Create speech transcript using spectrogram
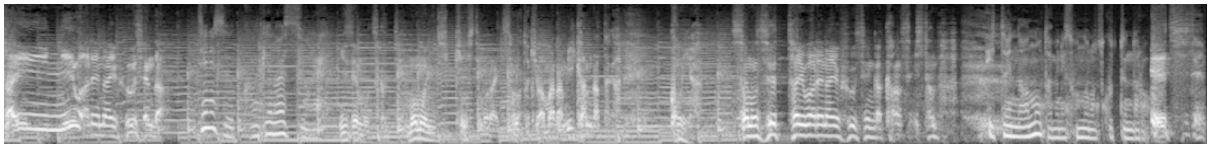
に割れない風船だ。テニス関係ないっすよね。以前も作ってモモに実験してもらいその時はまだみかんだったが今夜その絶対割れない風船が完成したんだ。一体何のためにそんなの作ってんだろう。越前。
